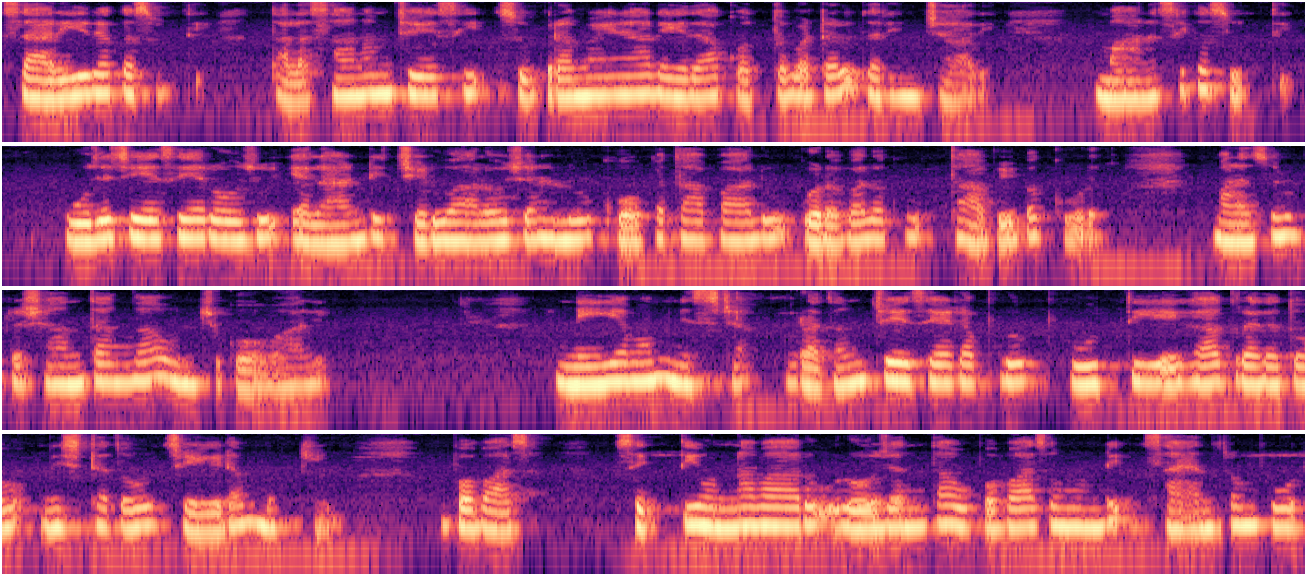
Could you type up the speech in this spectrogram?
శారీరక శుద్ధి తలస్నానం చేసి శుభ్రమైన లేదా కొత్త బట్టలు ధరించాలి. మానసిక శుద్ధి. పూజ చేసే రోజు ఎలాంటి చెడు ఆలోచనలు కోపతాపాలు గొడవలకు తావివ్వకూడదు. మనసును ప్రశాంతంగా ఉంచుకోవాలి. నియమం నిష్ట. వ్రతం చేసేటప్పుడు పూర్తి ఏకాగ్రతతో నిష్టతో చేయడం ముఖ్యం. ఉపవాసం. శక్తి ఉన్నవారు రోజంతా ఉపవాసం ఉండి సాయంత్రం పూట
